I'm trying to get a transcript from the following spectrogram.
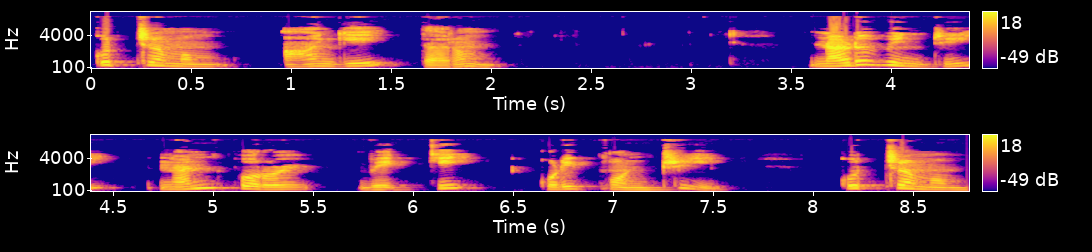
குற்றமும் ஆங்கே தரும். நடுவின்றி நன்பொருள் வெக்கி குடிப்பொன்றி குற்றமும்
